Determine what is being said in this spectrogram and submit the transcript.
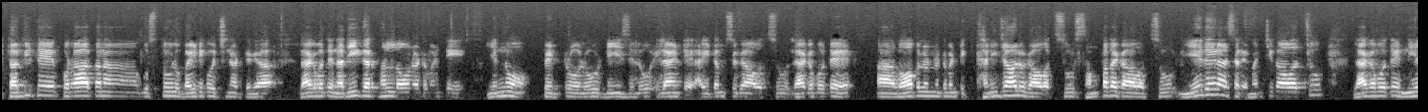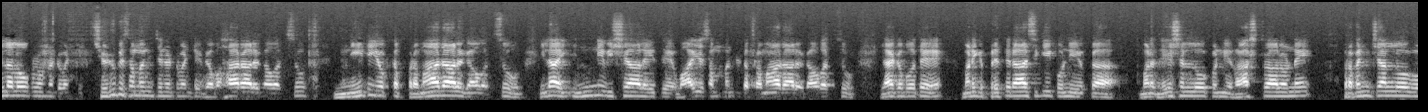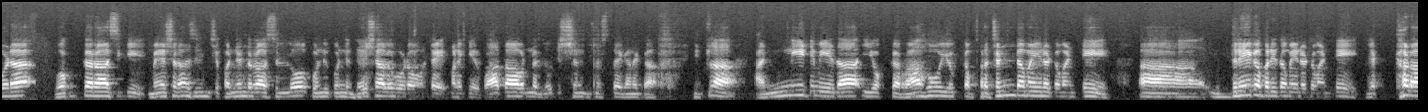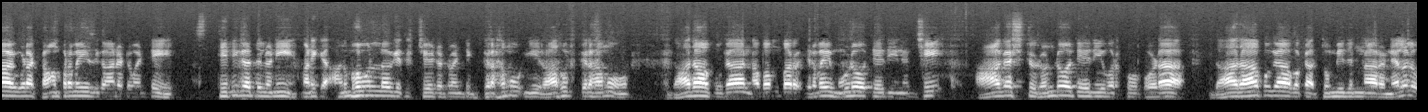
తవ్వితే పురాతన వస్తువులు బయటకు వచ్చినట్టుగా లేకపోతే నదీ గర్భంలో ఉన్నటువంటి ఎన్నో పెట్రోలు డీజిల్ ఇలాంటి ఐటమ్స్ కావచ్చు లేకపోతే ఆ లోపల ఉన్నటువంటి ఖనిజాలు కావచ్చు సంపద కావచ్చు ఏదైనా సరే మంచి కావచ్చు లేకపోతే నీళ్ళ లోపల ఉన్నటువంటి చెడుకు సంబంధించినటువంటి వ్యవహారాలు కావచ్చు నీటి యొక్క ప్రమాదాలు కావచ్చు ఇలా ఇన్ని విషయాలైతే వాయు సంబంధిత ప్రమాదాలు కావచ్చు లేకపోతే మనకి ప్రతి రాశికి కొన్ని యొక్క మన దేశంలో కొన్ని రాష్ట్రాలు ఉన్నాయి ప్రపంచంలో కూడా ఒక్క రాశికి మేషరాశి నుంచి పన్నెండు రాశుల్లో కొన్ని కొన్ని దేశాలు కూడా ఉంటాయి. మనకి వాతావరణ జ్యోతిష్యం చూస్తే గనక ఇట్లా అన్నిటి మీద ఈ యొక్క రాహు యొక్క ప్రచండమైనటువంటి ఆ ఉద్రేకభరితమైనటువంటి ఎక్కడా కూడా కాంప్రమైజ్ కానటువంటి స్థితిగతులని మనకి అనుభవంలోకి తెచ్చేటటువంటి గ్రహము ఈ రాహుగ్రహము దాదాపుగా నవంబర్ ఇరవై మూడో తేదీ నుంచి ఆగస్టు రెండో తేదీ వరకు కూడా దాదాపుగా ఒక తొమ్మిదిన్నర నెలలు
